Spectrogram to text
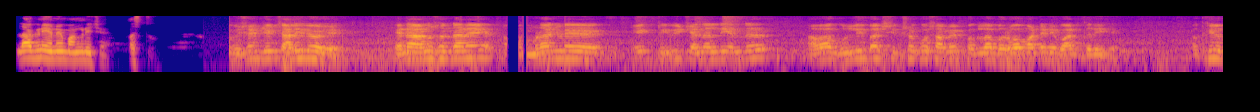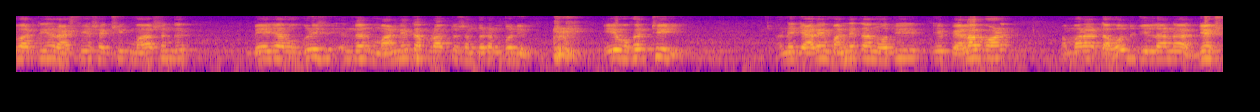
લાગણી અને માંગણી છે. અસ્તુ. વિષય જે ચાલી રહ્યો છે, એના અનુસંધાને હમણાં જ એક ટીવી ચેનલની અંદર આવા ગુલ્લીબાજ શિક્ષકો સામે પગલાં ભરવા માટેની વાત કરી છે. અખિલ ભારતીય રાષ્ટ્રીય શૈક્ષિક મહાસંઘ બે હજાર ઓગણીસની અંદર માન્યતા પ્રાપ્ત સંગઠન બન્યું. એ વખતથી જ, અને જ્યારે માન્યતા નહોતી, એ પહેલાં પણ અમારા દાહોદ જિલ્લાના અધ્યક્ષ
